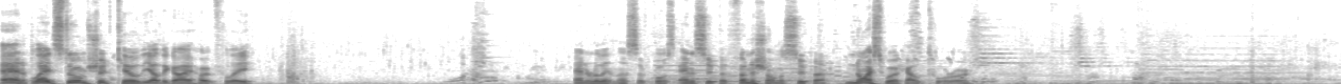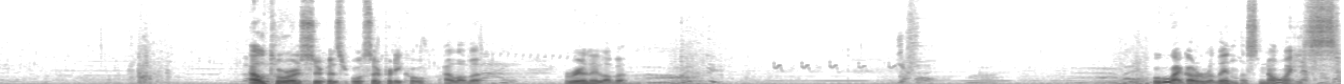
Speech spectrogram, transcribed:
And a Blade Storm should kill the other guy, hopefully. And a Relentless, of course. And a Super. Finish on a Super. Nice work, El Toro. El Toro's Super is also pretty cool. I love it. Really love it. Ooh, I got a Relentless. Nice.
